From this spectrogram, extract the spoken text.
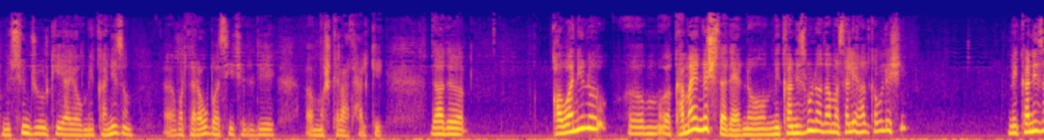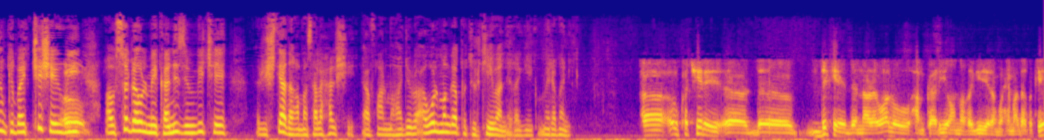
کمیسیون جوړ کړي یا یو میکانیزم ورته راو باسي چې د دې مشکلات حل کړي دا د قوانینو کمای نشته ده نو میکانیزمونه دا مسلې حل کول شي میکانیزم کې باید څه شی وي او څه ډول میکانیزم وي چې رښتیا دغه مسله حل شي افغان مهاجرو اول منګه په ترکیه باندې غږیږو مهرباني او کچېره د دغه د نړیوالو همکاري او همغږي ډیره مهمه ده پکې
